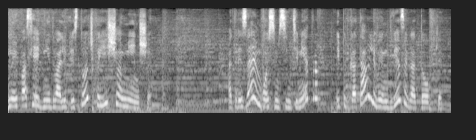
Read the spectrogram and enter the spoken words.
Ну и последние два лепесточка еще меньше. Отрезаем 8 сантиметров и подготавливаем две заготовки –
